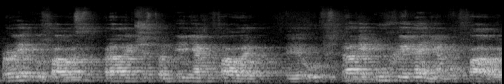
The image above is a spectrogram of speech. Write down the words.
Projekt uchwały w sprawie przystąpienia uchwały, y, w sprawie uchylenia uchwały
